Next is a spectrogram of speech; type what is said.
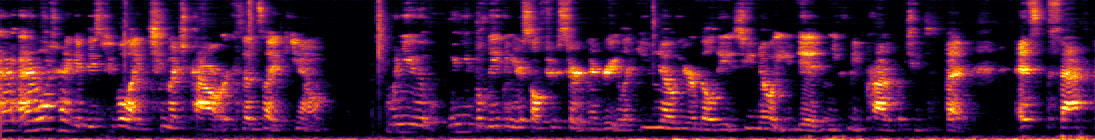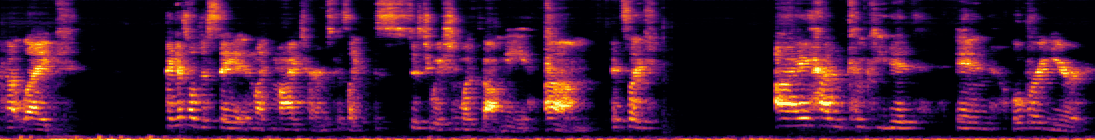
And and I'm not trying to give these people like too much power because that's like you know when you when you believe in yourself to a certain degree, like you know your abilities, you know what you did, and you can be proud of what you did. But it's the fact that like I guess I'll just say it in like my terms because like this situation was about me. Um, it's like I hadn't competed in over a year.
